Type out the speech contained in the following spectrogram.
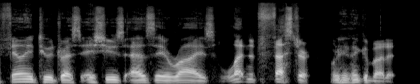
failing to address issues as they arise, letting it fester. What do you think about it?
